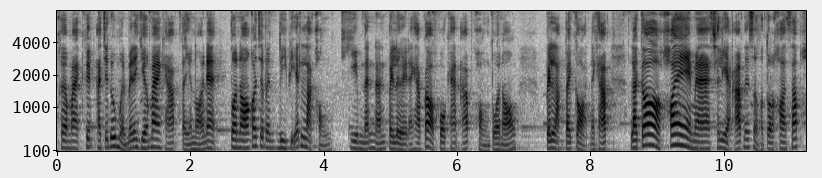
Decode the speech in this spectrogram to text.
เพิ่มมากขึ้นอาจจะดูเหมือนไม่ได้เยอะมากครับ แต่อย่างน้อยเนี่ยตัวน้องก็จะเป็น DPS หลักของทีมนั้นๆ ไปเลยนะครับก็โฟกัสอัพของตัวน้อง เป็นหลักไปก่อนนะครับ แล้วก็ค่อยมาเฉลี่ยอัพในส่วนของตัวละครซับพ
